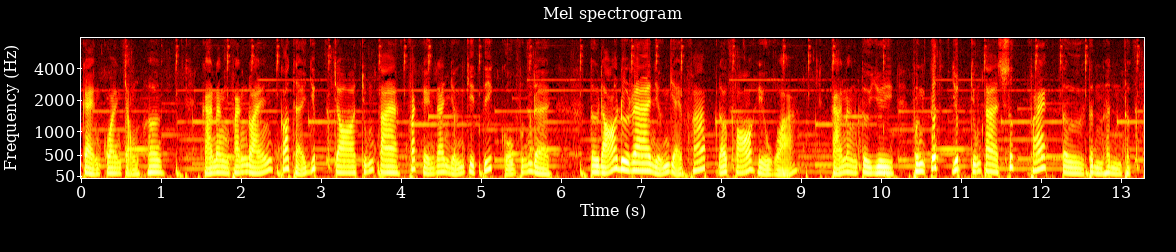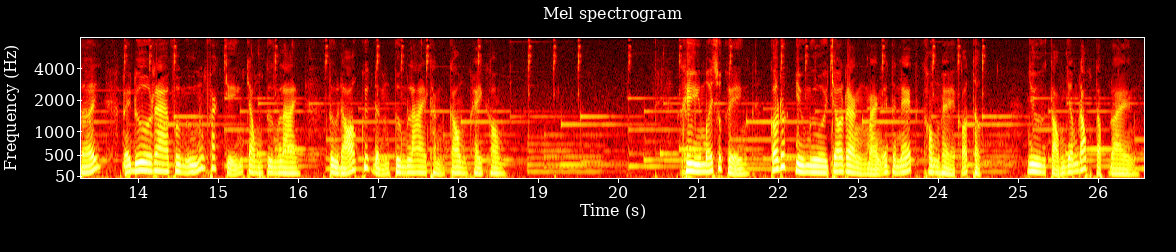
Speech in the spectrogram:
càng quan trọng hơn. Khả năng phán đoán có thể giúp cho chúng ta phát hiện ra những chi tiết của vấn đề, từ đó đưa ra những giải pháp đối phó hiệu quả. khả năng tư duy, phân tích giúp chúng ta xuất phát từ tình hình thực tế để đưa ra phương hướng phát triển trong tương lai, từ đó quyết định tương lai thành công hay không. Khi mới xuất hiện, có rất nhiều người cho rằng mạng Internet không hề có thật, như Tổng Giám đốc Tập đoàn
